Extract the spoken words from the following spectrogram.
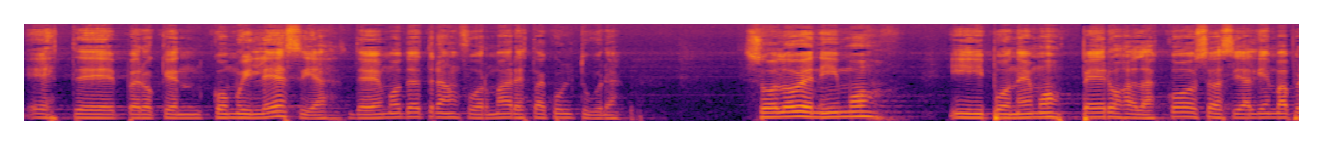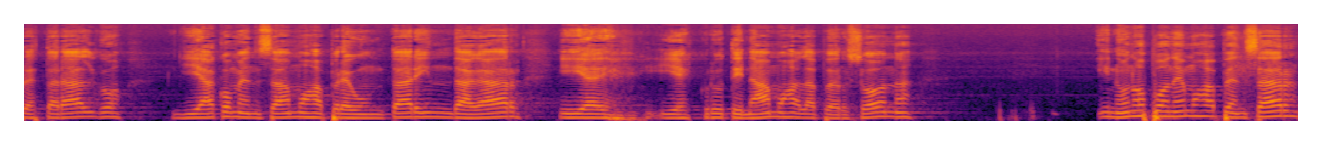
este, pero que como iglesia debemos de transformar esta cultura. Solo venimos y ponemos peros a las cosas, si alguien va a prestar algo, ya comenzamos a preguntar, indagar y, y escrutinamos a la persona y no nos ponemos a pensar,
